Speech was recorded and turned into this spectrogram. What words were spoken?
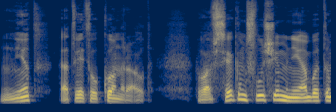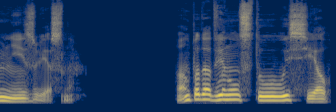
«Нет», — ответил Конрауд. «Во всяком случае, мне об этом неизвестно». Он пододвинул стул и сел.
